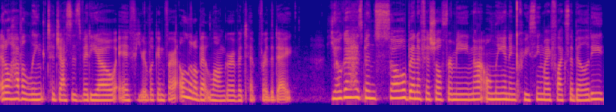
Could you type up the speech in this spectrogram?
It'll have a link to Jess's video if you're looking for a little bit longer of a tip for the day. Yoga has been so beneficial for me, not only in increasing my flexibility,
